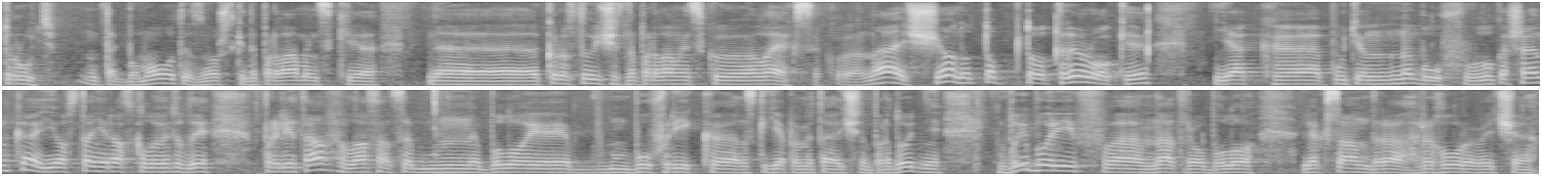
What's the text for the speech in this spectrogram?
труть, так би мовити, знову ж таки непарламентське, е, користуючись непарламентською лексикою. На що? Ну тобто три роки. Як е, Путін не був у Лукашенка, і останній раз, коли він туди прилітав, власне, це було е, був рік, е, наскільки я пам'ятаю, чи напередодні виборів. На треба було Олександра Григоровича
